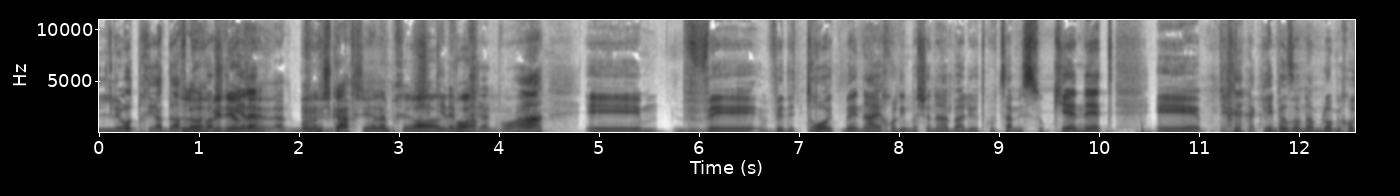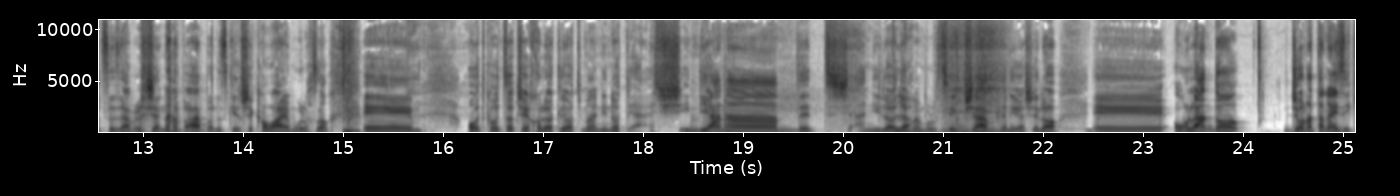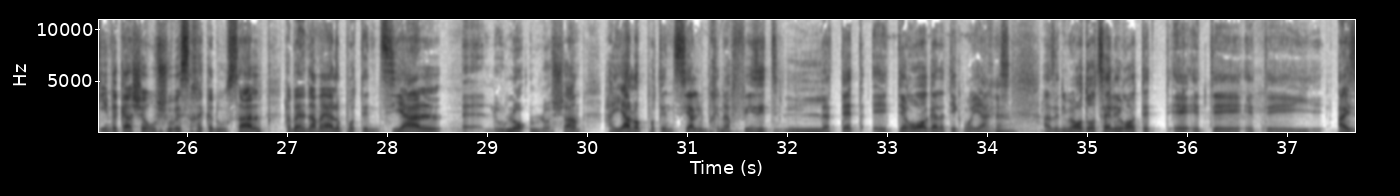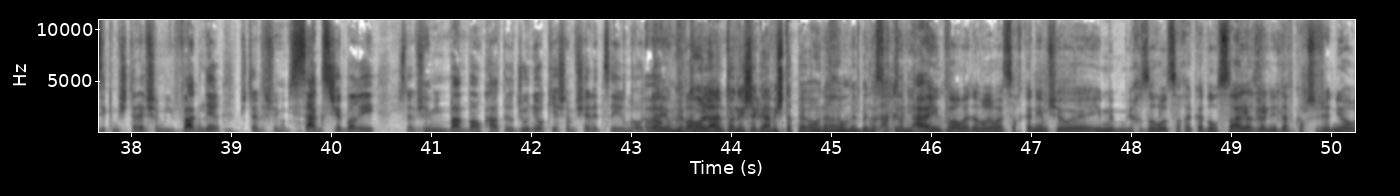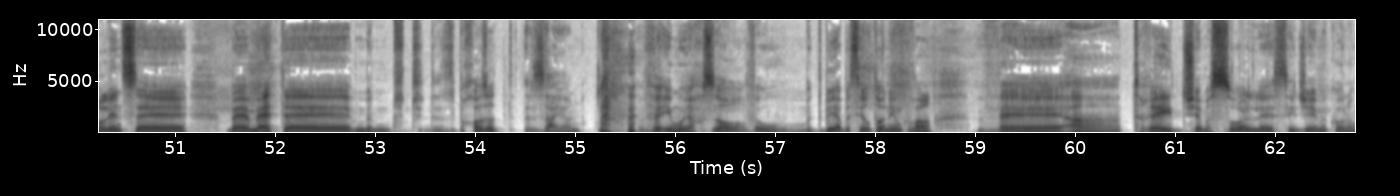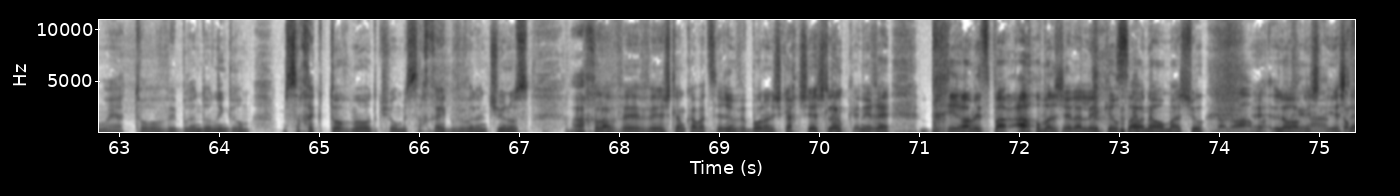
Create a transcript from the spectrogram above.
לעוד בחירת דראפט לא, טובה בדיוק, שתהיה להם, בוא לא נשכח, שיהיה להם בחירה שתהיה להם גבוהה. בחירה גבוהה. אה, ו- ודטרויט בעיניי יכולים בשנה הבאה להיות קבוצה מסוכנת. אה, הקליפרס אמנם לא מחוץ לזה, אבל בשנה הבאה בוא נזכיר שקוואי אמור לחזור. אה, עוד קבוצות שיכולות להיות מעניינות, אה, אינדיאנה, אני לא יודע לא. מה הם עושים שם, כנראה שלא. אורלנדו, ג'ונתן אייזיק, אם וכאשר הוא שוב ישחק כדורסל, הבן אדם היה לו פוטנציאל, אה, הוא לא, הוא לא שם, היה לו פוטנציאל מבחינה פיזית לתת אה, טרור הגנתי כמו יאניס. כן. אז אני מאוד רוצה לראות את, אה, את, אה, את אה, אייזיק משתלב שם עם וגנר, משתלב שם עם סאגס שבריא, משתלב שם עם במבה או קרטר ג'וניור, כי יש שם שלד צעיר מאוד אבל טוב. וקול מדבר- אנטוני שגם משתפר העונה נכון. בין השחקנים. האם כבר מדברים על שחקנים שאם הם יחזרו לשחק כדורסל, אז אני דווקא חושב שניו אורלינס אה, באמת, אה, זה בכל זאת זאיון, ואם הוא יחזור, והוא מטביע בסרטונים כבר, והטרייד שהם עשו על אה, סי.ג'יי מקולום היה טוב, וברנדון אינגרם משחק טוב מאוד כשהוא משחק, וולנצ'ונוס אחלה, ו- ויש להם כמה צעירים, ובואו לא נשכח שיש להם כנראה בחירה מספר 4 של הלייקרס העונה או משהו. לא, לא, ארבע. אה, לא, יש- top.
